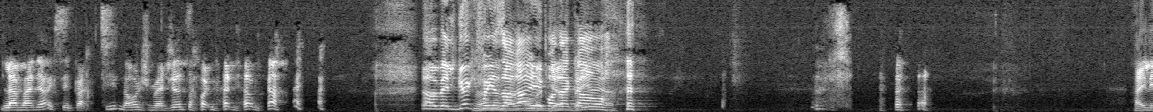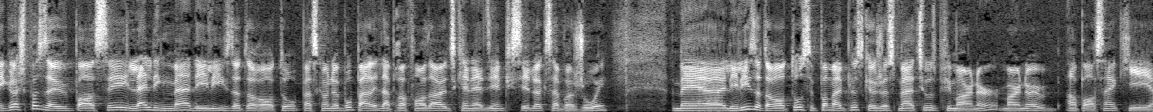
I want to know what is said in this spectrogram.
la manière que c'est parti, non, j'imagine que ça va être ma dernière. Non, mais le gars qui fait les horaires, il n'est pas d'accord. Hey, les gars, je ne sais pas si vous avez vu passer l'alignement des Leafs de Toronto, parce qu'on a beau parler de la profondeur du Canadien, puis c'est là que ça va jouer. Mais euh, les Leafs de Toronto, c'est pas mal plus que juste Matthews puis Marner. Marner, en passant, qui est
